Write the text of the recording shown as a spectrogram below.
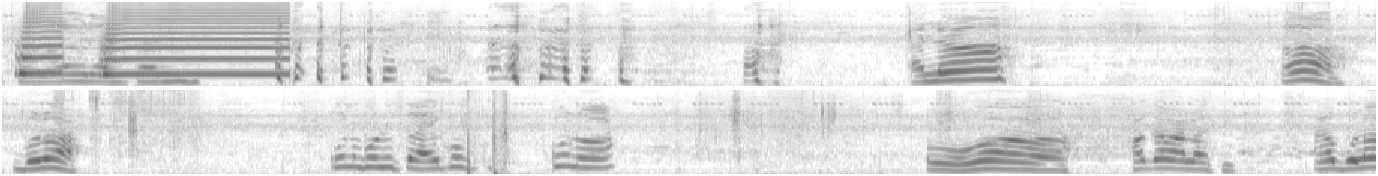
પાણી અંતારી. હેલો? હા, બોલો. કોણ બોલું તા? કોણ? ઓહો હગાવાલાથી હા, બોલો,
